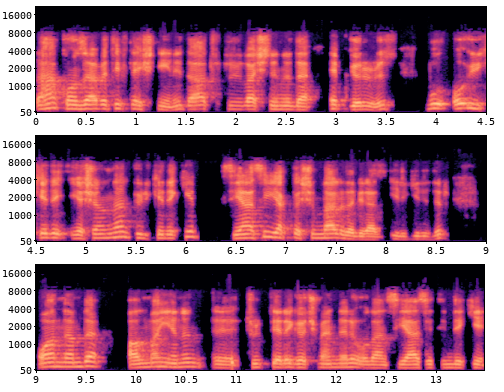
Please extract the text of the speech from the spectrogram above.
daha konservatifleştiğini, daha tutuculaştığını da hep görürüz. Bu o ülkede yaşanılan ülkedeki siyasi yaklaşımlarla da biraz ilgilidir. O anlamda Almanya'nın e, Türklere, göçmenlere olan siyasetindeki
